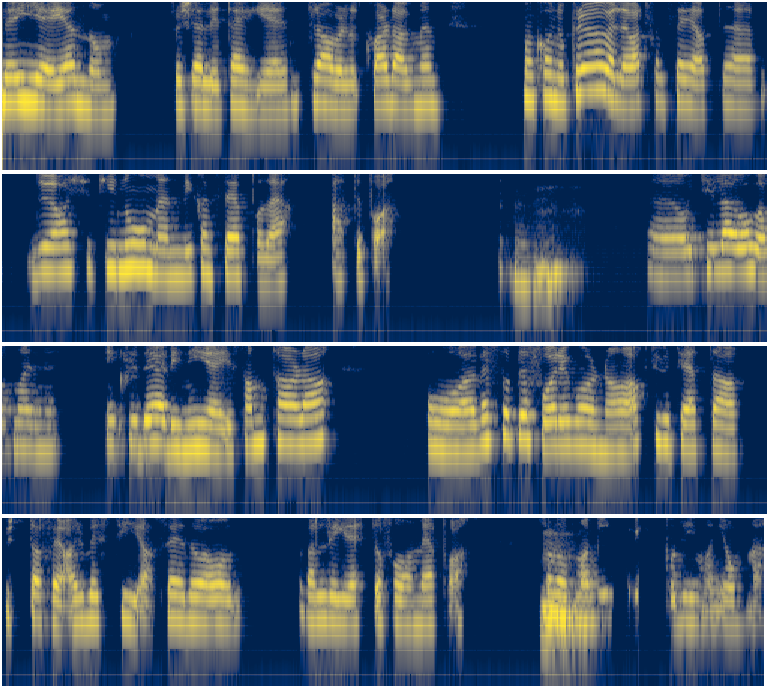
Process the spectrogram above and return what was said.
nøye gjennom forskjellige ting i en travel hverdag, men man kan jo prøve, eller i hvert fall si at eh, du har ikke tid nå, men vi kan se på det etterpå. Mm. Eh, Og I tillegg også at man inkluderer de nye i samtaler. Og hvis at det foregår noen aktiviteter utenfor arbeidstida, så er det òg veldig greit å få med på. Sånn at Mm. man blir trygg på de man jobber med.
